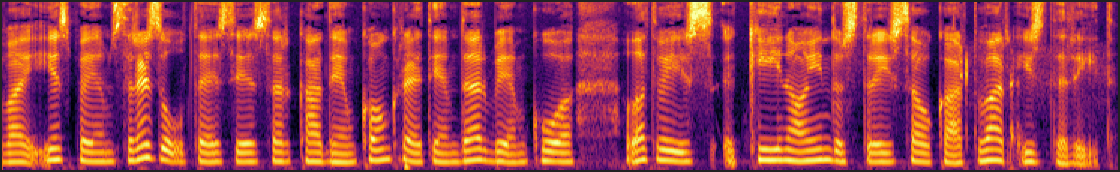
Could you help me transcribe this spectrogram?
vai iespējams rezultēsies ar kādiem konkrētiem darbiem, ko Latvijas kino industrija savukārt var izdarīt?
